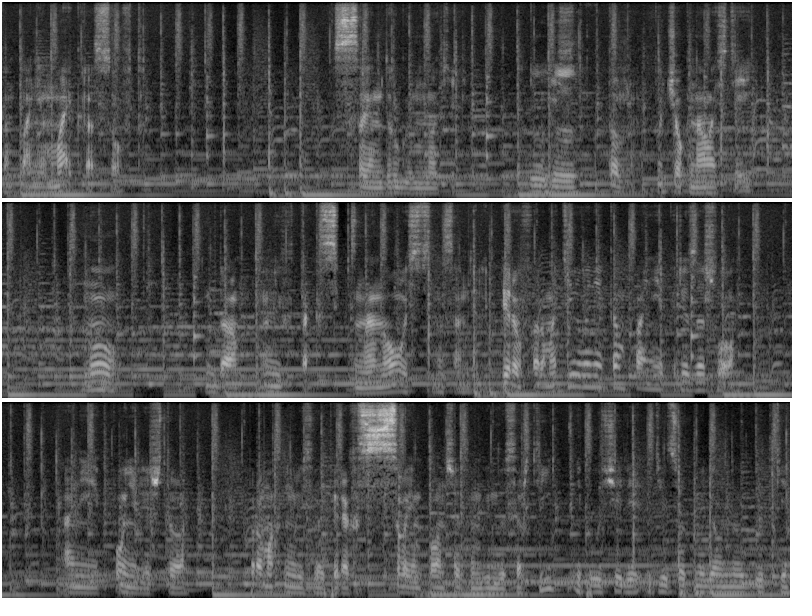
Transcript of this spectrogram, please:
компания Microsoft с своим другом Nokia есть тоже пучок новостей. Ну, да, у них так связанная новость, на самом деле. Первое форматирование компании произошло. Они поняли, что промахнулись, во-первых, с своим планшетом Windows RT и получили 900 миллионные убытки.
